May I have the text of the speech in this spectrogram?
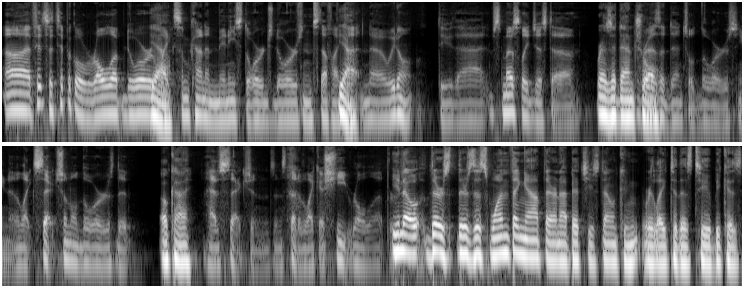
Uh, if it's a typical roll up door, Yeah. like some kind of mini storage doors and stuff like Yeah. that, no, we don't do that. It's mostly just uh, Residential. residential doors, you know, like sectional doors that okay. have sections instead of like a sheet roll up. You know, there's there's this one thing out there, and I bet you Stone can relate to this too, because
